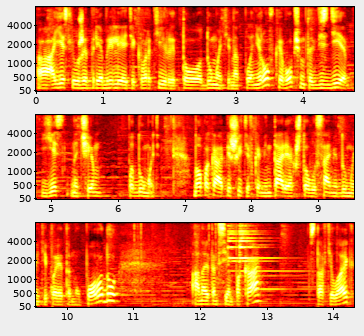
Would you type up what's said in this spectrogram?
А если уже приобрели эти квартиры, то думайте над планировкой. В общем-то, везде есть над чем подумать. Но ну, а пока пишите в комментариях, что вы сами думаете по этому поводу. А на этом всем пока. Ставьте лайк,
